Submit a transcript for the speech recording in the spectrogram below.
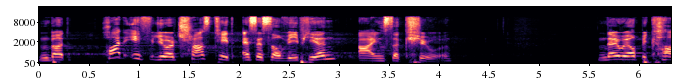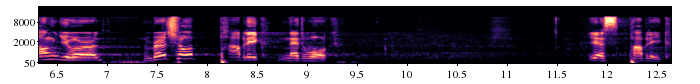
But what if your trusted SSL VPN are insecure? They will become your virtual public network. Yes, public.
